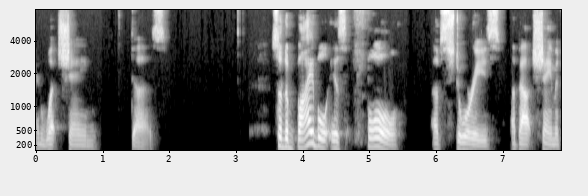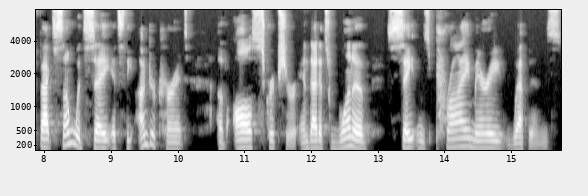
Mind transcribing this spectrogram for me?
and what shame does. So the Bible is full of stories about shame. In fact, some would say it's the undercurrent of all Scripture and that it's one of Satan's primary weapons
